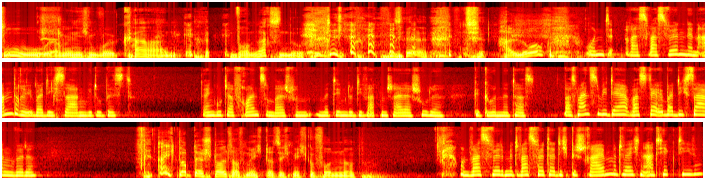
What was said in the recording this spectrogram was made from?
puh, da bin ich ein Vulkan. Warum lachst du? Hallo? Und was, was würden denn andere über dich sagen, wie du bist? Dein guter Freund zum Beispiel, mit dem du die Wattenscheider Schule gegründet hast. Was meinst du, wie der, was der über dich sagen würde? Ah, ich glaube, der ist stolz auf mich, dass ich mich gefunden habe. Und was wird, mit was wird er dich beschreiben? Mit welchen Adjektiven?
